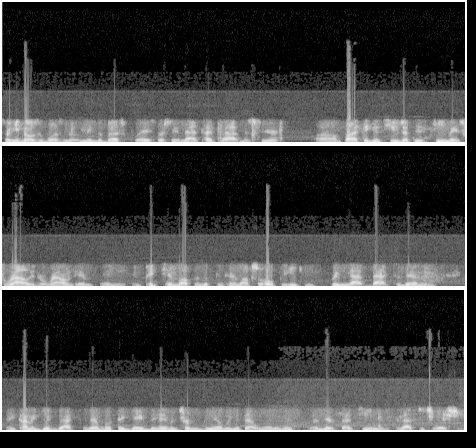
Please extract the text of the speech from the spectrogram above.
so he knows it wasn't, I mean, the best play, especially in that type of atmosphere. Uh, but I think it's huge that his teammates rallied around him and, and picked him up and lifted him up. So hopefully he can bring that back to them and, and kind of give back to them what they gave to him in terms of being able to get that win against against that team in, in that situation.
